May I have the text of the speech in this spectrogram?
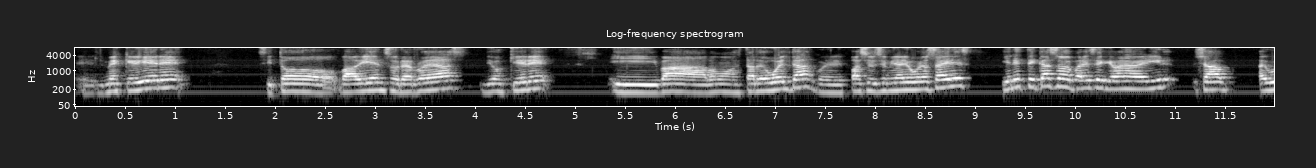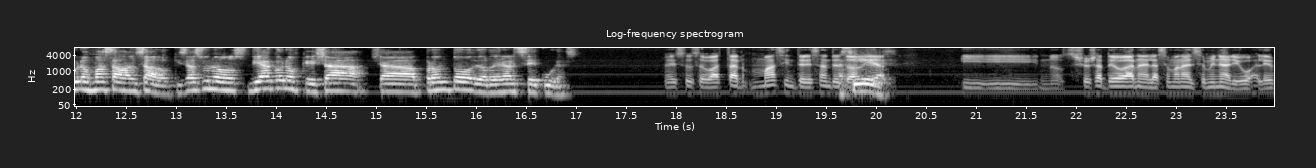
el mes que viene, si todo va bien sobre ruedas, Dios quiere, y va, vamos a estar de vuelta con el espacio del Seminario de Buenos Aires. Y en este caso me parece que van a venir ya algunos más avanzados, quizás unos diáconos que ya, ya pronto de ordenarse curas. Eso se va a estar más interesante todavía. Y yo ya tengo ganas de la semana del seminario igual, ¿eh?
